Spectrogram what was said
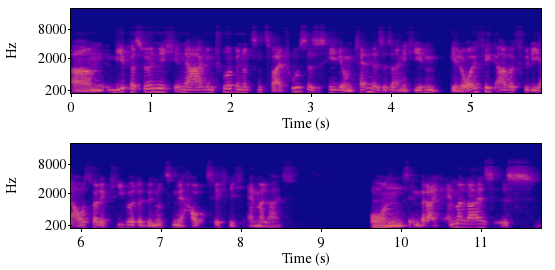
Ähm, wir persönlich in der Agentur benutzen zwei Tools. Das ist Helium 10, das ist eigentlich jedem geläufig, aber für die Auswahl der Keywörter benutzen wir hauptsächlich Analyze. Mhm. Und im Bereich Analyze ist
